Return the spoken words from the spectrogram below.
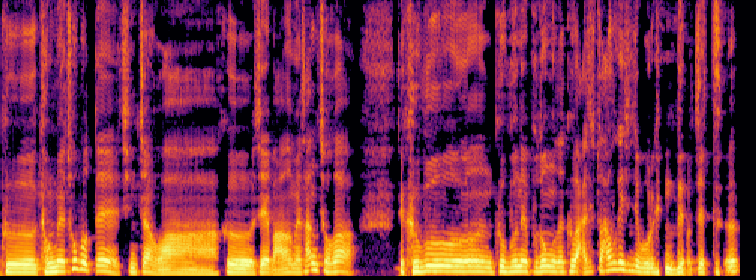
그 경매 초보 때 진짜 와 그 제 마음의 상처가 그분 그분의 부동산 그 아직도 하고 계신지 모르겠는데 어쨌든.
